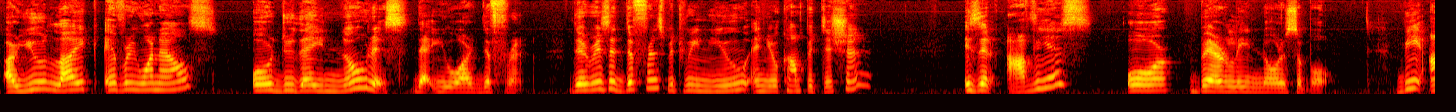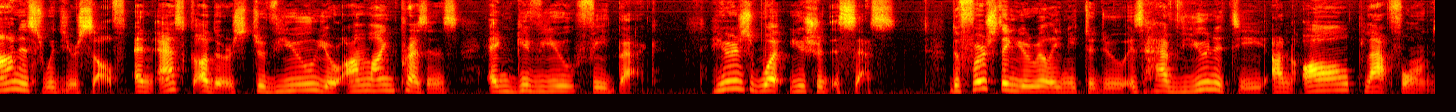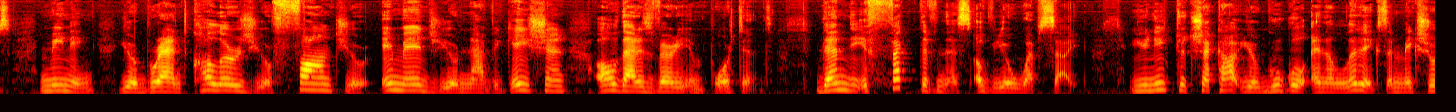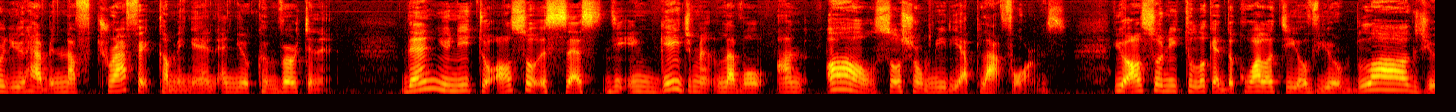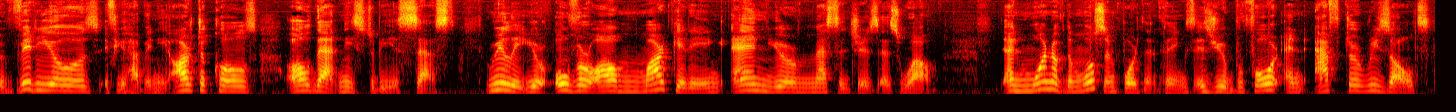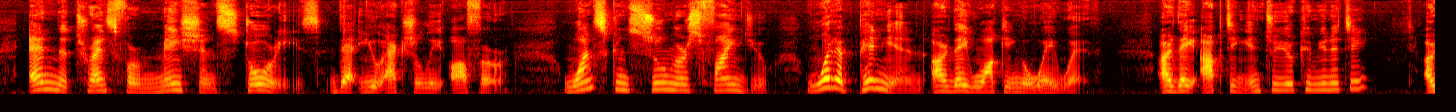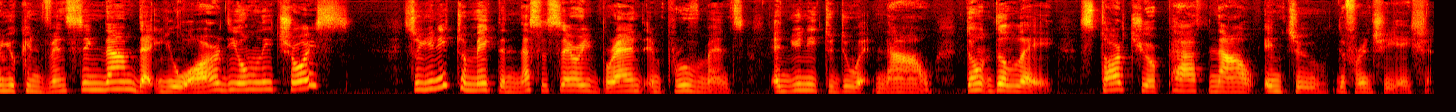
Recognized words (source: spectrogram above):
Are you like everyone else? Or do they notice that you are different? There is a difference between you and your competition? Is it obvious? or barely noticeable. Be honest with yourself and ask others to view your online presence and give you feedback. Here's what you should assess. The first thing you really need to do is have unity on all platforms, meaning your brand colors, your font, your image, your navigation, all that is very important. Then the effectiveness of your website you need to check out your Google Analytics and make sure you have enough traffic coming in and you're converting it. Then you need to also assess the engagement level on all social media platforms. You also need to look at the quality of your blogs, your videos, if you have any articles, all that needs to be assessed. Really, your overall marketing and your messages as well. And one of the most important things is your before and after results and the transformation stories that you actually offer. Once consumers find you, what opinion are they walking away with? Are they opting into your community? Are you convincing them that you are the only choice? So you need to make the necessary brand improvements and you need to do it now. Don't delay Start your path now into differentiation.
